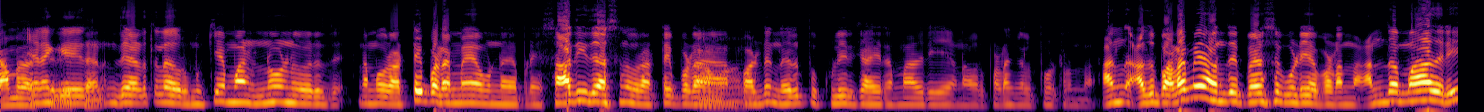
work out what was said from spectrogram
ராமதாஸ் எனக்கு இந்த இடத்துல ஒரு முக்கியமான இன்னொன்று வருது. நம்ம ஒரு அட்டைப்படமே ஒன்று அப்படி சாதிதாஸ்னு ஒரு அட்டைப்படம் பாட்டு நெருப்பு குளிர் காயிற மாதிரியான ஒரு படங்கள் போட்டிருந்தோம். அந்த அது படமே வந்து பேசக்கூடிய படம் தான். அந்த மாதிரி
